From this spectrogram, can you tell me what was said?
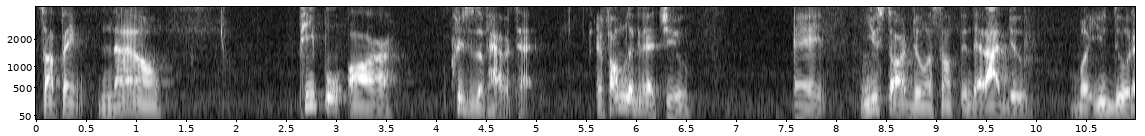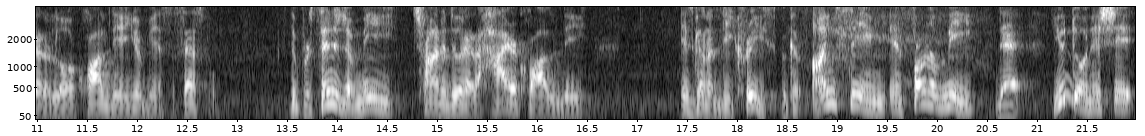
So I think now people are creatures of habitat. If I'm looking at you and you start doing something that I do, but you do it at a lower quality and you're being successful, the percentage of me trying to do it at a higher quality is gonna decrease because I'm seeing in front of me that you doing this shit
